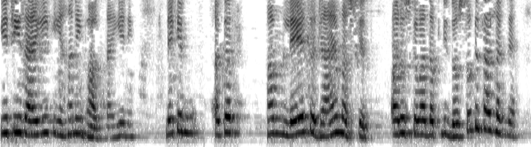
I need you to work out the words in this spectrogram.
یہ چیز آئے گی کہ یہاں نہیں بھاگنا، یہ نہیں۔ لیکن اگر ہم لے تو جائیں مسجد اور اس کے بعد اپنی دوستوں کے ساتھ لگ جائیں۔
